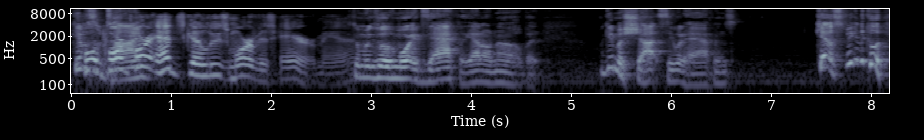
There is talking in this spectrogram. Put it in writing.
Give him Poor, some poor, time. poor Ed's going to lose more of his hair, man. Can we go more exactly? I don't know, but we'll give him a shot, see what happens. Kev, speaking of cool,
